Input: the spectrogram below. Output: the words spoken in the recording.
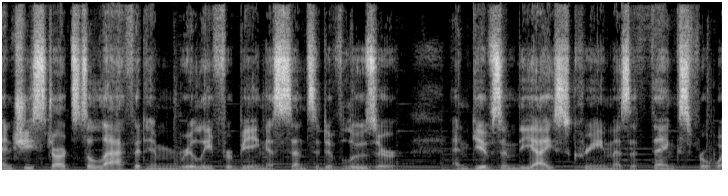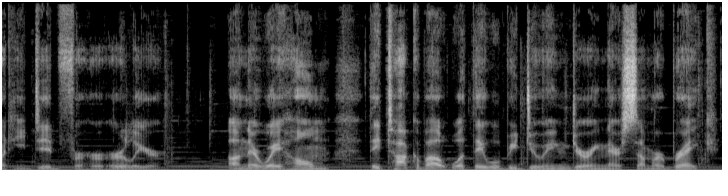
and she starts to laugh at him really for being a sensitive loser, and gives him the ice cream as a thanks for what he did for her earlier. On their way home, they talk about what they will be doing during their summer break.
